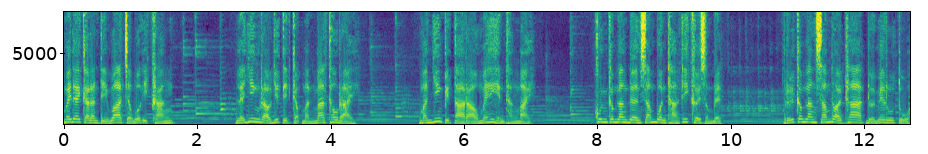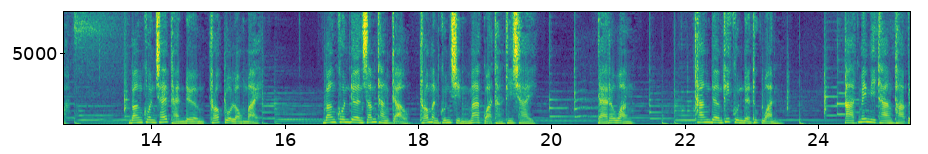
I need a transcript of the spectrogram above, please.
ไม่ได้การันตีว่าจะเวิร์กอีกครั้ง และยิ่งเรายึดติดกับมันมากเท่าไหร่ มันยิ่งปิดตาเราไม่ให้เห็นทางใหม่ คุณกำลังเดินซ้ำบนทางที่เคยสำเร็จ หรือกำลังซ้ำรอยพลาดโดยไม่รู้ตัว บางคนใช้แผนเดิมเพราะกลัวลองใหม่ บางคนเดินซ้ำทางเก่า เพราะมันคุ้นชินมากกว่าทางที่ใช่ แต่ระวัง ทางเดิมที่คุณเดินทุกวัน อาจไม่มีทางพาไป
